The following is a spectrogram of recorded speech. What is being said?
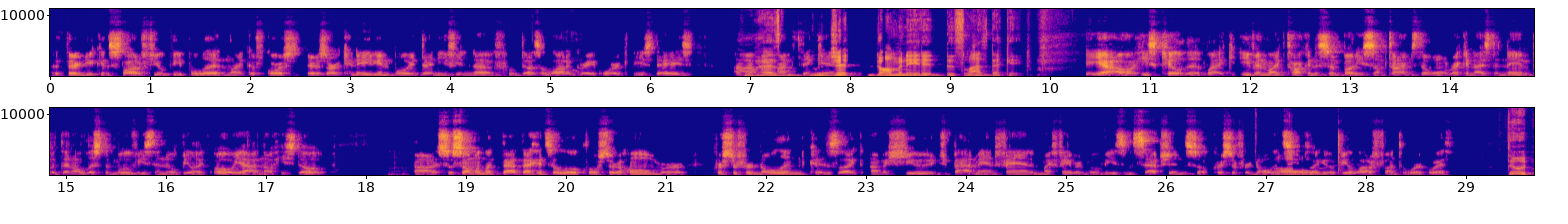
the third, you can slot a few people in. Like, of course, there's our Canadian boy Denis Villeneuve, who does a lot of great work these days. Um, who has I'm thinking, legit dominated this last decade. yeah, oh, he's killed it. Like even like talking to some buddies sometimes they won't recognize the name, but then I'll list the movies and they'll be like, "Oh yeah, no, he's dope." Mm-hmm. Uh, so someone like that that hits a little closer to home, or Christopher Nolan, because like I'm a huge Batman fan and my favorite movie is Inception. So Christopher Nolan oh. seems like it oh. would be a lot of fun to work with. Dude,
